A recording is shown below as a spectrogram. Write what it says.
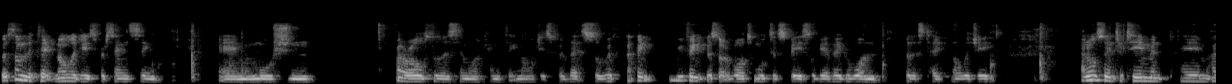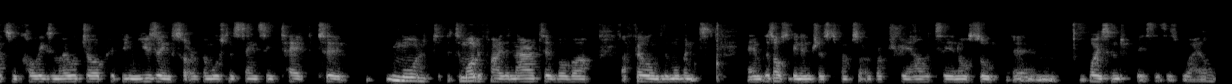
But some of the technologies for sensing um, emotion are also the similar kind of technologies for this. So with, I think we think the sort of automotive space will be a big one for this technology. And also entertainment. Um, I had some colleagues in my old job who'd been using sort of emotion sensing tech to mod to modify the narrative of a, a film the moment. And um, there's also been interest from sort of virtual reality and also um, voice interfaces as well.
